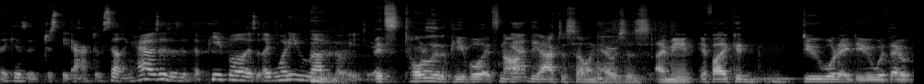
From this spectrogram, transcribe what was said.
Like is it just the act of selling houses? Is it the people? Is it like what do you love about what you do? It's totally the people. It's not Yeah. the act of selling houses. I mean, if I could do what I do without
